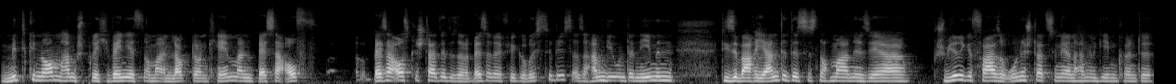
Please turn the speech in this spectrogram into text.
mitgenommen haben, sprich, wenn jetzt nochmal ein Lockdown käme, man besser, auf, besser ausgestattet ist oder besser dafür gerüstet ist? Also haben die Unternehmen diese Variante, dass es nochmal eine sehr schwierige Phase ohne stationären Handel geben könnte,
